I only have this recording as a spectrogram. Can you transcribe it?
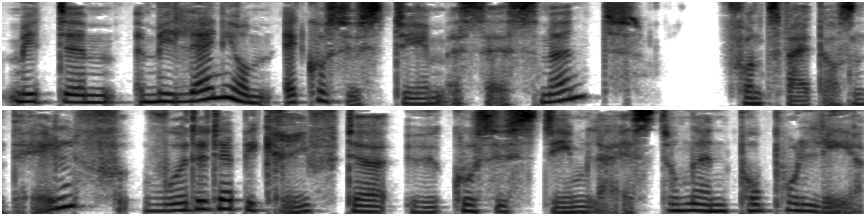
Mit dem Millennium Ecosystem Assessment von 2011 wurde der Begriff der Ökosystemleistungen populär.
